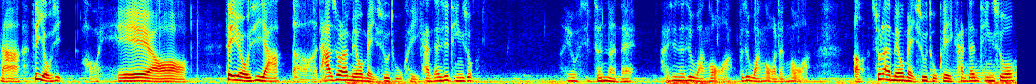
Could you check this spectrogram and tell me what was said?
那这游戏好黑哦，这游戏呀，呃，它虽然没有美术图可以看，但是听说，哎呦是真人呢。还是那是玩偶啊，不是玩偶人偶啊，啊，虽然没有美术图可以看，但听说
